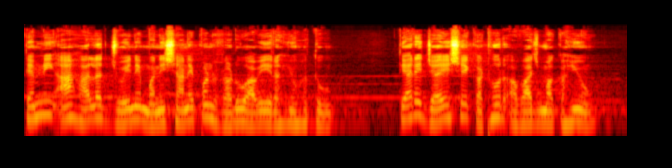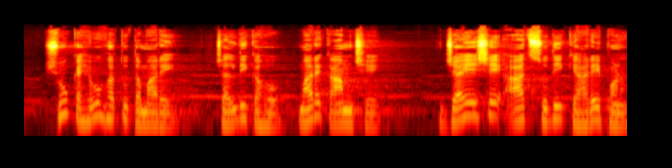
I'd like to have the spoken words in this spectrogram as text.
તેમની આ હાલત જોઈને મનીષાને પણ રડું આવી રહ્યું હતું. ત્યારે જયેશે કઠોર અવાજમાં કહ્યું, શું કહેવું હતું તમારે? જલ્દી કહો, મારે કામ છે. જયેશે આજ સુધી ક્યારેય પણ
